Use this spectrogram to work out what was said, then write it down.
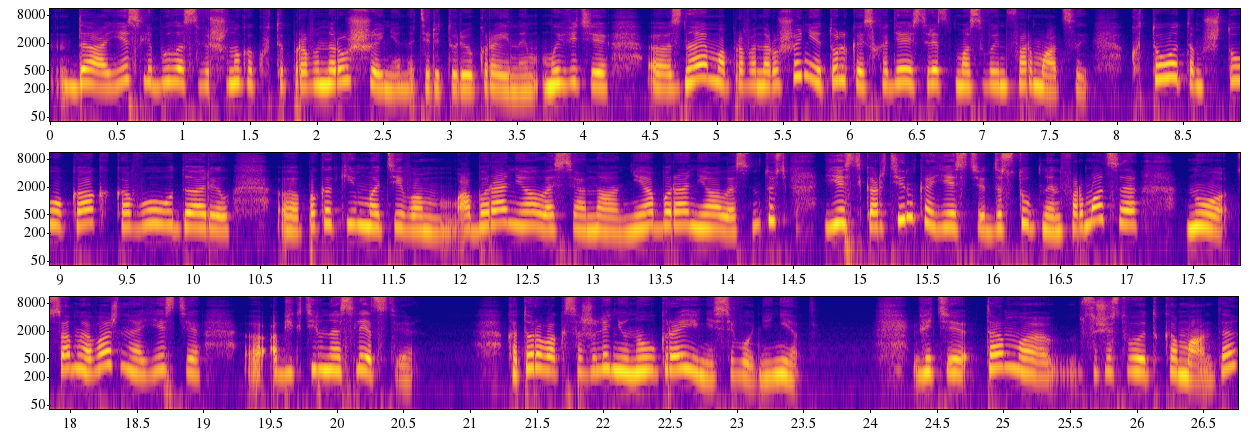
да, если было совершено какое-то правонарушение на территории Украины. Мы ведь э, знаем о правонарушении только исходя из средств массовой информации. Кто там, что, как, кого ударил, э, по каким мотивам, оборонялась она, не оборонялась. Ну, то есть есть картинка, есть доступная информация, но самое важное, есть э, объективное следствие, которого, к сожалению, на Украине сегодня нет. Ведь там существует команда,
